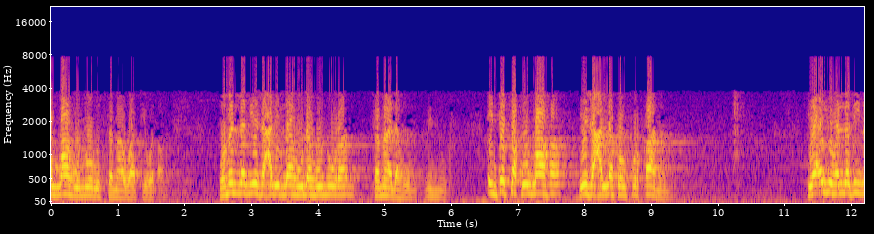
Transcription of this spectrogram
الله نور السماوات والأرض. ومن لم يجعل الله له نورا فما له من نور. إن تتقوا الله يجعل لكم فرقانا. يا أيها الذين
